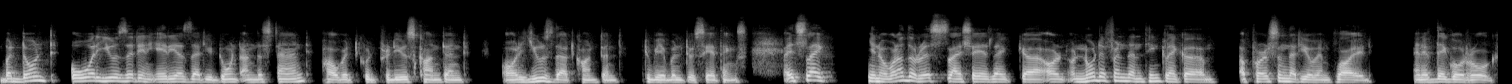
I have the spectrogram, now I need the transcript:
but don't overuse it in areas that you don't understand how it could produce content or use that content to be able to say things. It's like, you know, one of the risks I say is like, uh, or, or no different than think like a, a person that you've employed. And if they go rogue,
